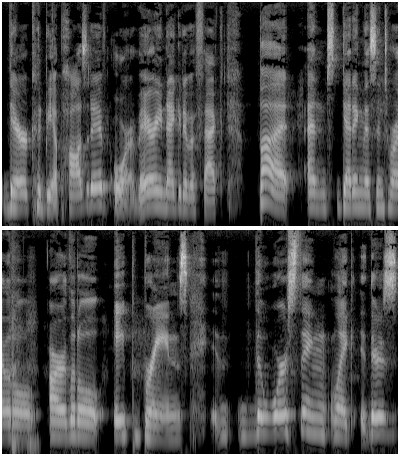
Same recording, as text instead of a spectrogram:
there could be a positive or a very negative effect but and getting this into our little our little ape brains the worst thing like there's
